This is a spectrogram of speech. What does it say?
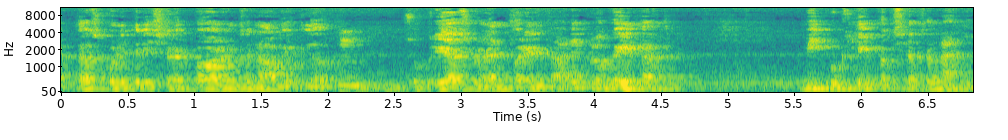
आत्ताच कोणीतरी शरद पवारांचं नाव घेतलं. सुप्रिया सुळ्यांपर्यंत अनेक लोक येतात. मी कुठल्याही पक्षाचा नाही.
